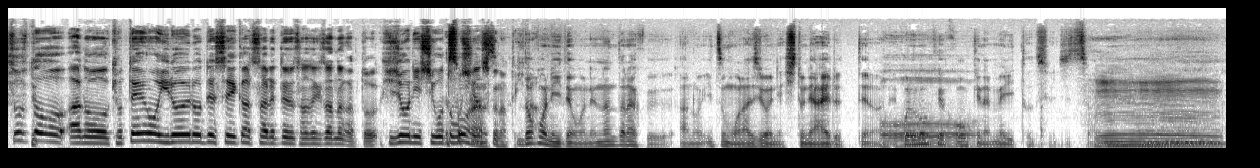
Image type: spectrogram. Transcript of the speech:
すると、あの、拠点をいろいろロで生活されてる佐々木さんなんかと非常に仕事もしやすくなってきた。どこにいてもねなんとなくあのいつも同じように人に会えるっていうのは、ね、これも結構大きなメリットですよ実はうん。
